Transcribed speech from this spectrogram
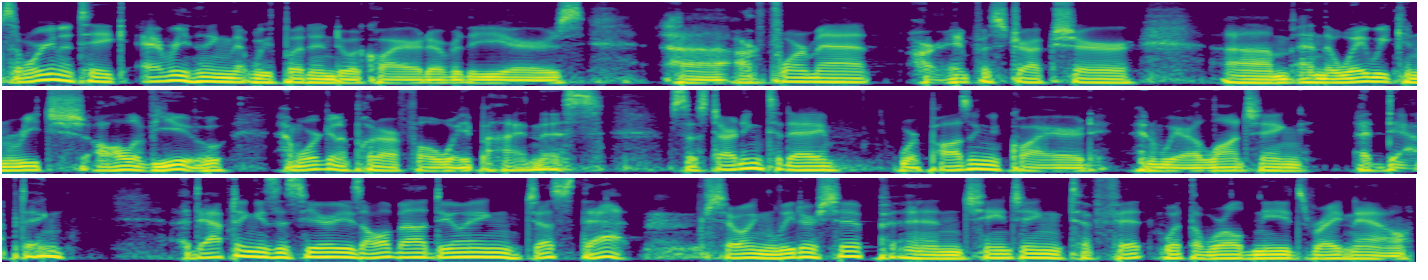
So we're going to take everything that we've put into Acquired over the years, uh, our format, our infrastructure, um, and the way we can reach all of you, and we're going to put our full weight behind this. So starting today, we're pausing Acquired, and we are launching Adapting. Adapting is a series all about doing just that, showing leadership and changing to fit what the world needs right now,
